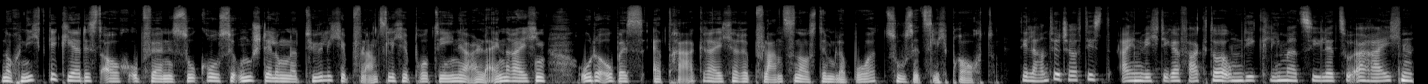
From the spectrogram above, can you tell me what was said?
Noch nicht geklärt ist auch, ob für eine so große Umstellung natürliche pflanzliche Proteine allein reichen oder ob es ertragreichere Pflanzen aus dem Labor zusätzlich braucht. Die Landwirtschaft ist ein wichtiger Faktor, um die Klimaziele zu erreichen.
